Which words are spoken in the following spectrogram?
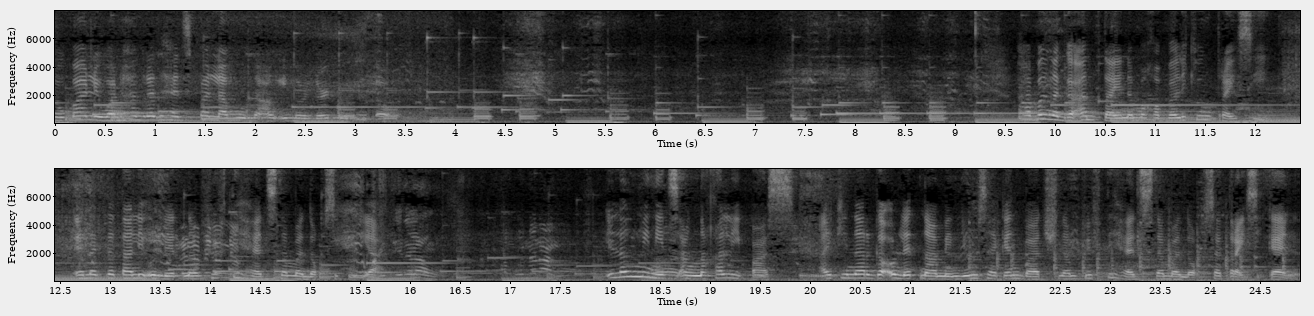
So bali 100 heads pala muna ang in-order ko dito. Habang nagaantay na makabalik yung tricy, eh nagtatali ulit ng 50 heads na manok si kuya. Ilang minutes ang nakalipas, ay kinarga ulit namin yung second batch ng 50 heads na manok sa tricycle.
